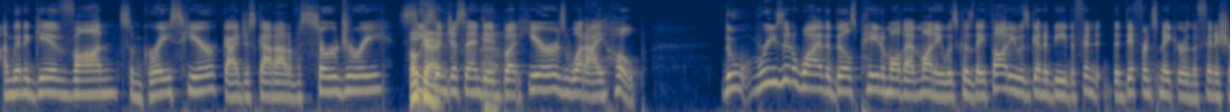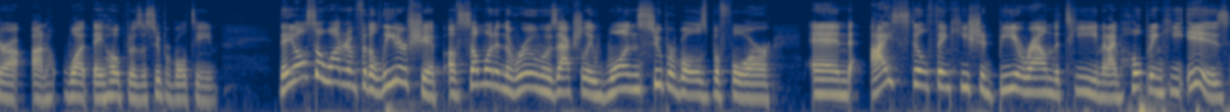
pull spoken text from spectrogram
I'm going to give Von some grace here. Guy just got out of a surgery. Season Okay. just ended. But here's what I hope. The reason why the Bills paid him all that money was because they thought he was going to be the fin- the difference maker and the finisher on what they hoped was a Super Bowl team. They also wanted him for the leadership of someone in the room who's actually won Super Bowls before. And I still think he should be around the team, and I'm hoping he is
